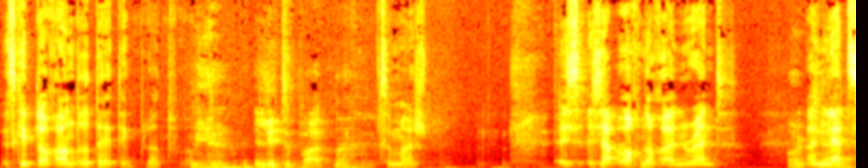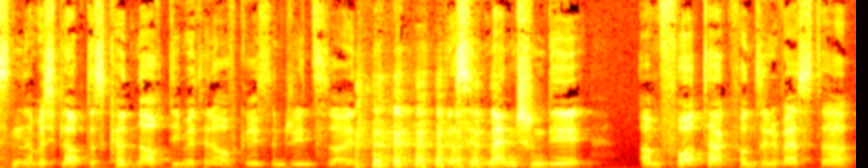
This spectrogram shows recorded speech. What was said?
Es gibt auch andere Dating-Plattformen, Elite-Partner. zum Beispiel. Ich, ich habe auch noch einen Rant. Okay. Einen letzten, aber ich glaube, das könnten auch die mit den aufgerissenen Jeans sein. Das sind Menschen, die am Vortag von Silvester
